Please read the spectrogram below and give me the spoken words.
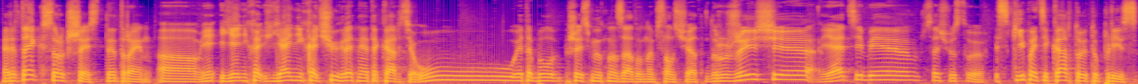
Ретейк 46, Dead Rain. А, я, я не хочу, я не хочу играть на этой карте. У, это было 6 минут назад, он написал в чат. Дружище, я тебе сочувствую. Скипайте карту эту приз.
